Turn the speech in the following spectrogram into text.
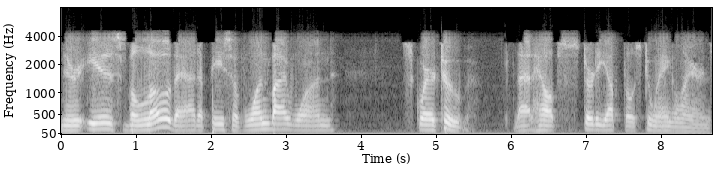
There is below that a piece of one by one square tube. That helps sturdy up those two angle irons.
